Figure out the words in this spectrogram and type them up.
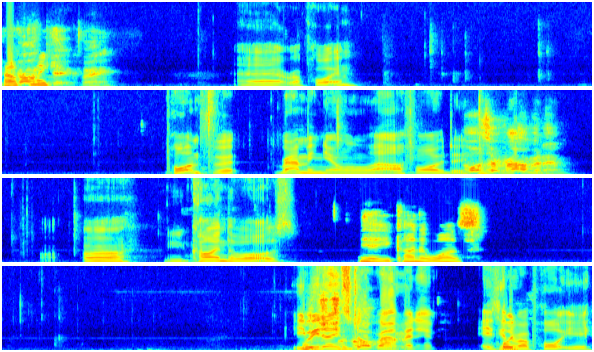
How can can't I- kick me. Uh, report him. Report him for ramming you and all that. That's what I would do. I wasn't ramming him. Uh, you kind of was. Yeah, you kind of was. If Which- you don't stop ramming him, he's going to report you.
